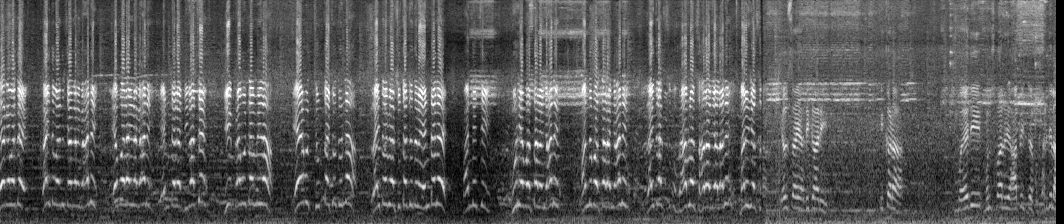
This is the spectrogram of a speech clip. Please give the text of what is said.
లేకపోతే రైతు బంధు సంఘం కానీ ఎవరైనా కానీ వెంటనే దిగొచ్చి ఈ ప్రభుత్వం మీద ఏమి చుట్ట చుట్టున్నా రైతుల మీద శుద్ధశుద్ధులు వెంటనే స్పందించి ఊరియా బస్తాలను కానీ మందు బస్తాలను కానీ రైతులకు ప్రాబ్లం సాల్వ్ చేయాలని మనం చేస్తాం వ్యవసాయ అధికారి ఇక్కడ ఏది మున్సిపాలిటీ ఆఫీస్ పరిధిల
